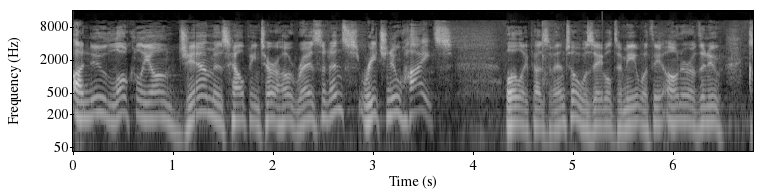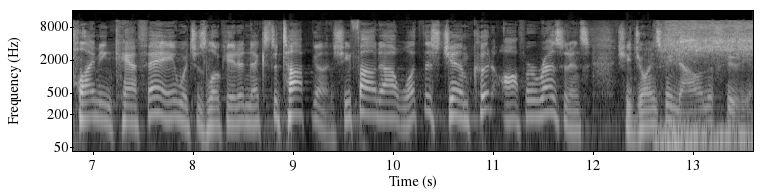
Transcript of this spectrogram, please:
A new locally owned gym is helping Terre Haute residents reach new heights. Lily Pesavento was able to meet with the owner of the new Climbing Cafe, which is located next to Top Gun. She found out what this gym could offer residents. She joins me now in the studio.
